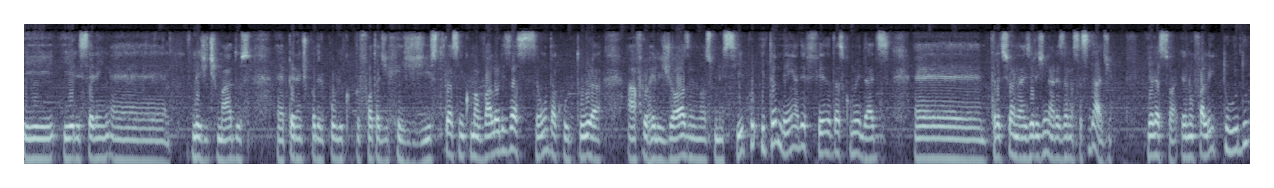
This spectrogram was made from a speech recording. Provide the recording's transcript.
e, e eles serem. É, legitimados é, perante o poder público por falta de registro, assim como a valorização da cultura afro-religiosa no nosso município e também a defesa das comunidades é, tradicionais e originárias da nossa cidade. E olha só, eu não falei tudo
